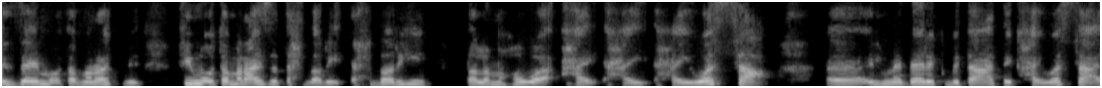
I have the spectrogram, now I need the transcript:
إزاي المؤتمرات في مؤتمر عايزة تحضريه احضريه طالما هو هيوسع المدارك بتاعتك هيوسع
